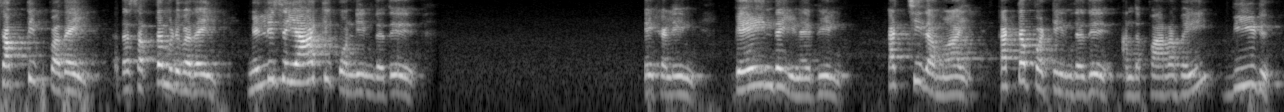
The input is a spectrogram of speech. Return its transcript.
சப்திப்பதை அதாவது சத்தமிடுவதை மெல்லிசையாக்கி கொண்டிருந்தது. வேய்ந்த இனவில் கச்சிதமாய் கட்டப்பட்டிருந்தது அந்த பறவை வீடு.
